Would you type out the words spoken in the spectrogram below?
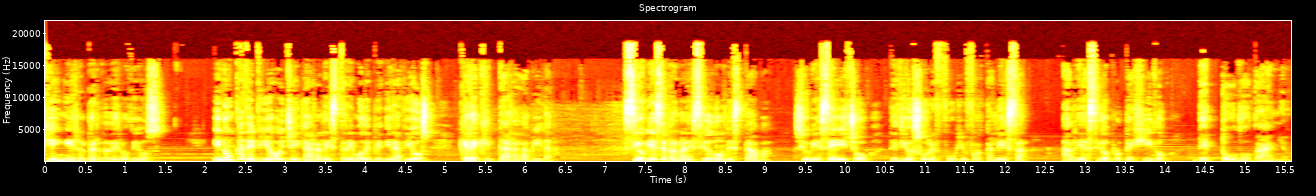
quién era el verdadero Dios. Y nunca debió llegar al extremo de pedir a Dios que le quitara la vida. Si hubiese permanecido donde estaba, si hubiese hecho de Dios su refugio y fortaleza, habría sido protegido de todo daño.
